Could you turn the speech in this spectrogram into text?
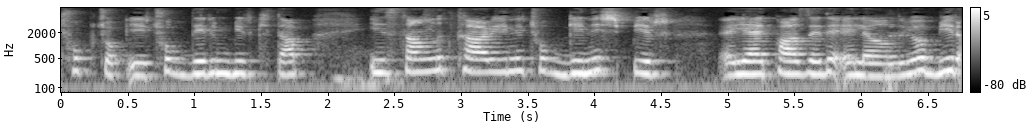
Çok çok iyi, çok derin bir kitap. İnsanlık tarihini çok geniş bir yelpazede ele alıyor. Bir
